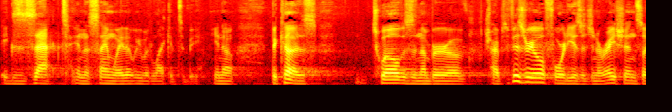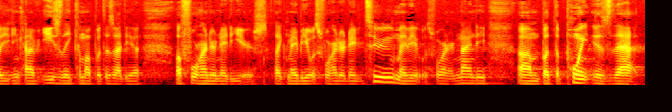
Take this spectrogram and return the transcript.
exact in the same way that we would like it to be, you know, because 12 is the number of tribes of Israel, 40 is a generation, so you can kind of easily come up with this idea of 480 years. Like maybe it was 482, maybe it was 490, um, but the point is that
